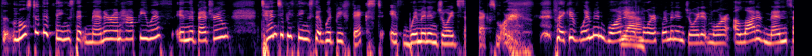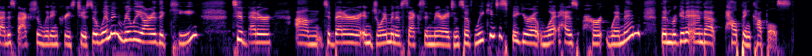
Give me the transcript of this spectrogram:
the, most of the things that men are unhappy with in the bedroom tend to be things that would be fixed if women enjoyed sex more like if women wanted yeah. it more, if women enjoyed it more, a lot of men's satisfaction would increase too. So women really are the key to better um, to better enjoyment of sex in marriage. And so if we can just figure out what has hurt women, then we're going to end up helping couples.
